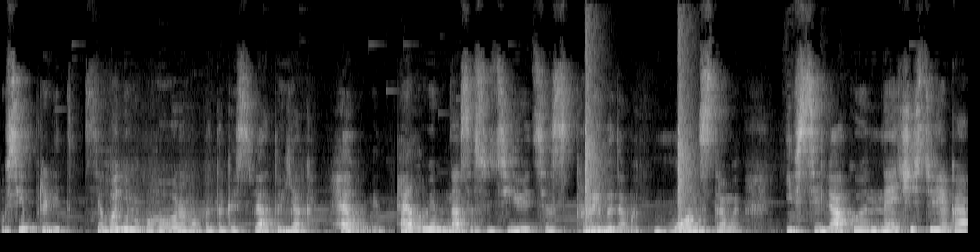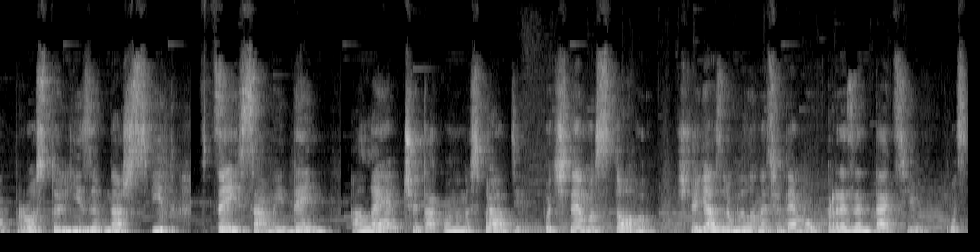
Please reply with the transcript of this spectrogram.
Усім привіт! Сьогодні ми поговоримо про таке свято, як Хеллоуін. Хеллоуін нас асоціюється з привидами, монстрами і всілякою нечистю, яка просто лізе в наш світ в цей самий день. Але чи так воно насправді? Почнемо з того, що я зробила на цю тему презентацію. Ось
